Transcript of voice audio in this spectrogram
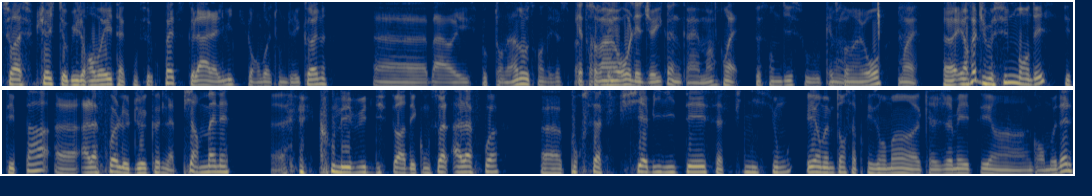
sur la Switch tu es obligé de renvoyer ta console complète parce que là, à la limite, tu renvoies ton Joy-Con. Euh, bah, il faut que tu en aies un autre. hein, déjà, c'est pas 80 forcément- euros les Joy-Con quand même hein. Ouais, 70 ou 80 euros. Ouais. Euh, et en fait, je me suis demandé si c'était pas euh, à la fois le Joy-Con, la pire manette euh, qu'on ait vue de l'histoire des consoles, à la fois pour sa fiabilité, sa finition et en même temps sa prise en main qui a jamais été un grand modèle.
